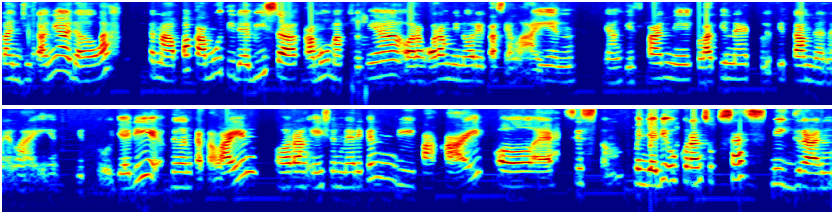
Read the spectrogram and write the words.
Lanjutannya adalah kenapa kamu tidak bisa? Kamu maksudnya orang-orang minoritas yang lain yang Hispanik, Latinx, kulit hitam dan lain-lain gitu. Jadi dengan kata lain, orang Asian American dipakai oleh sistem menjadi ukuran sukses migran,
